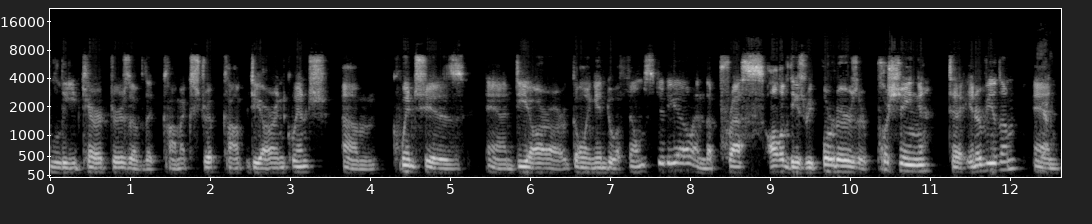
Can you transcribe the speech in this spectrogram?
lead characters of the comic strip, com- D.R. and Quinch, um, Quinch is and DR are going into a film studio, and the press, all of these reporters are pushing to interview them, and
